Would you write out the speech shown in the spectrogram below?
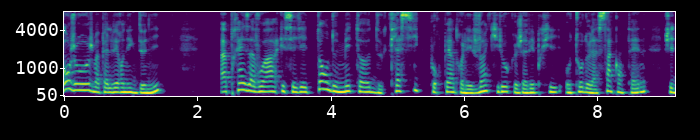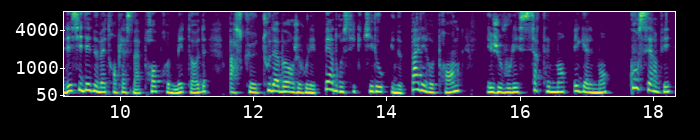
Bonjour, je m'appelle Véronique Denis. Après avoir essayé tant de méthodes classiques pour perdre les 20 kilos que j'avais pris autour de la cinquantaine, j'ai décidé de mettre en place ma propre méthode parce que tout d'abord je voulais perdre ces kilos et ne pas les reprendre et je voulais certainement également conserver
